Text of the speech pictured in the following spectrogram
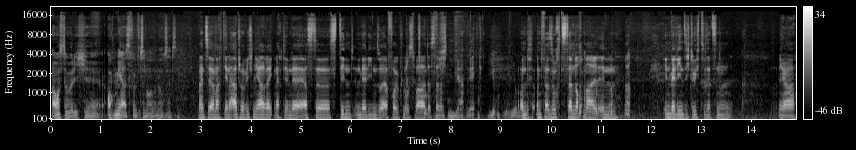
aus. Da würde ich äh, auch mehr als 15 Euro draufsetzen. Meinst du, er macht den Arthur Wichniarek, nachdem der erste Stint in Berlin so erfolglos war, dass er dann und, und versucht es dann nochmal in, in Berlin sich durchzusetzen? Ja,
